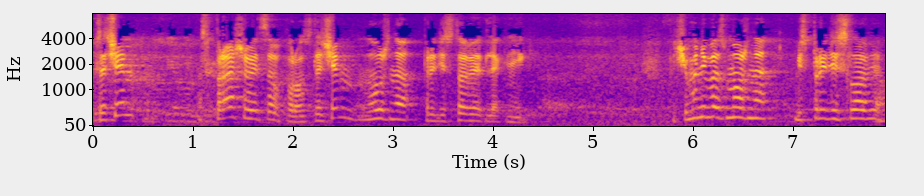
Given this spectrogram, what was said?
Зачем, спрашивается вопрос, зачем нужно предисловие для книги? Почему невозможно без предисловия?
